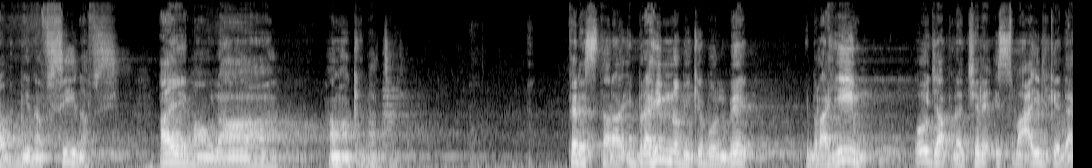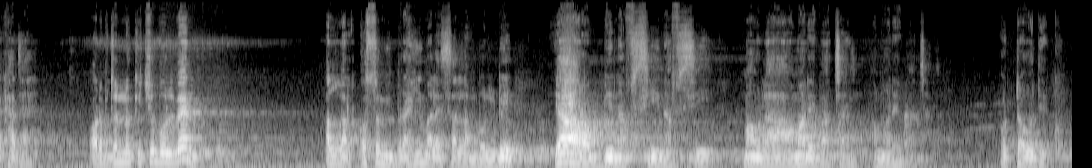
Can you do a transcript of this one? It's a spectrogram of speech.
রব্বি নাফসি নাফসি, আয় মাওলা, আমাকে বাঁচাই ফেরেস্তারা ইব্রাহিম নবীকে বলবে, ইব্রাহিম, ওই যে আপনার ছেলে ইসমাইলকে দেখা যায়, ওর জন্য কিছু বলবেন? আল্লাহর কসম ইব্রাহিম আলাইসাল্লাম বলবে, ইয়া রব্বি নাফসি নাফসি, মাওলা, আমারে বাঁচান আমারে বাঁচান। ওটাও দেখুক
